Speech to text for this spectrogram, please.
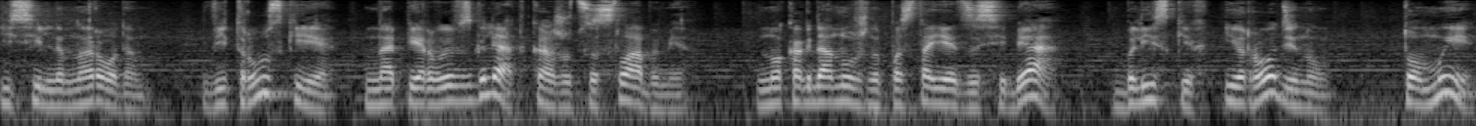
и сильным народом, ведь русские на первый взгляд кажутся слабыми – но когда нужно постоять за себя, близких и родину, то мы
